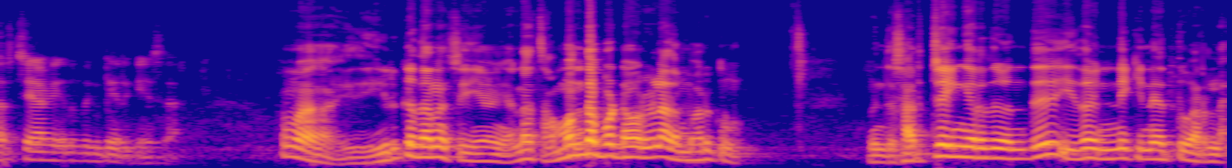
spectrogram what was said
சர்ச்சையாக இருந்துக்கிட்டே இருக்கே சார் ஆமாம் இது இருக்க தானே செய்யும். ஏன்னா சம்மந்தப்பட்டவர்கள் அதை மறுக்கணும். இந்த சர்ச்சைங்கிறது வந்து இதை இன்னைக்கு நேற்று வரல.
